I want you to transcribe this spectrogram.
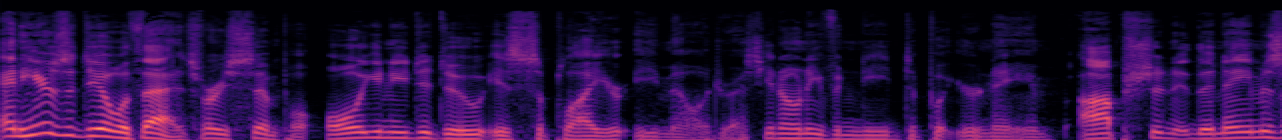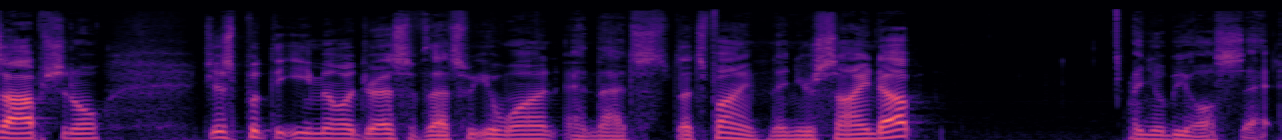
And here's the deal with that. It's very simple. All you need to do is supply your email address. You don't even need to put your name. Option the name is optional. Just put the email address if that's what you want, and that's that's fine. Then you're signed up and you'll be all set.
